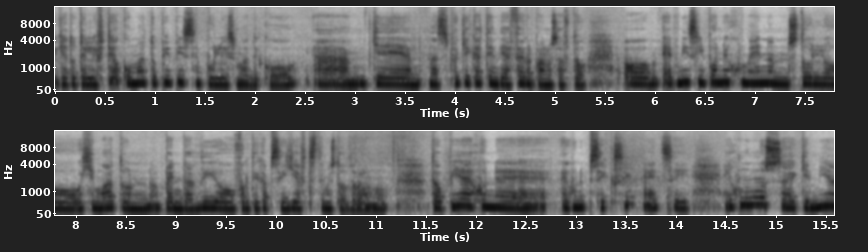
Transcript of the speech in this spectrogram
για το τελευταίο κομμάτι το οποίο επίσης είναι πολύ σημαντικό α, και να σας πω και κάτι ενδιαφέρον πάνω σε αυτό. Ο, εμείς λοιπόν έχουμε έναν στόλο οχημάτων 52 φορτηγά ψυγεία αυτή τη στιγμή στο δρόμο τα οποία έχουν, έχουν ψήξει έτσι. Έχουμε όμως ε, και μια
